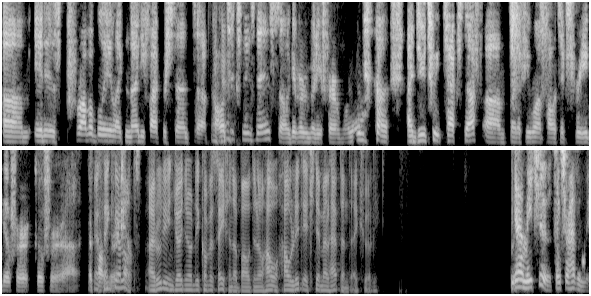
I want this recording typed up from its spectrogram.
Um, it is probably like 95% uh, politics these days, so I'll give everybody a fair warning. I do tweet tech stuff, um, but if you want politics free, go for go for uh, the Yeah, thank you a account. lot. I really enjoyed you know the conversation about you know how how lit HTML happened actually. Yeah, me too. Thanks for having me.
